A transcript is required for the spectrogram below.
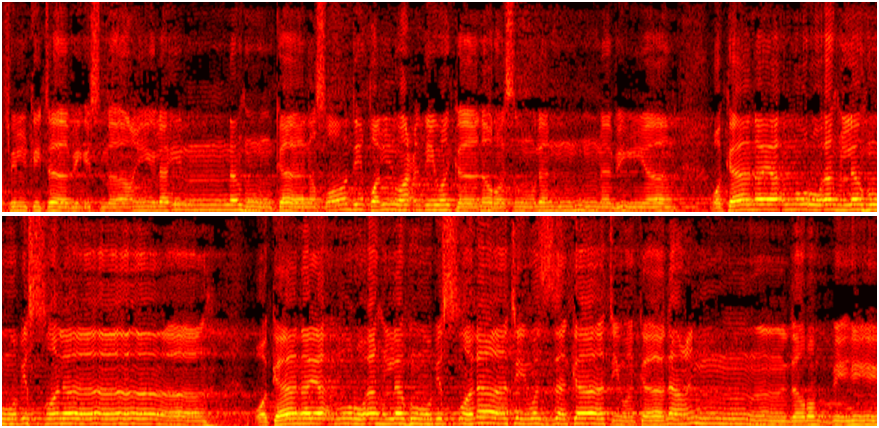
في الكتاب إسماعيل إنه كان صادق الوعد وكان رسولا نبيا وكان يأمر أهله بالصلاة وكان يأمر أهله بالصلاة والزكاة وكان عند ربه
